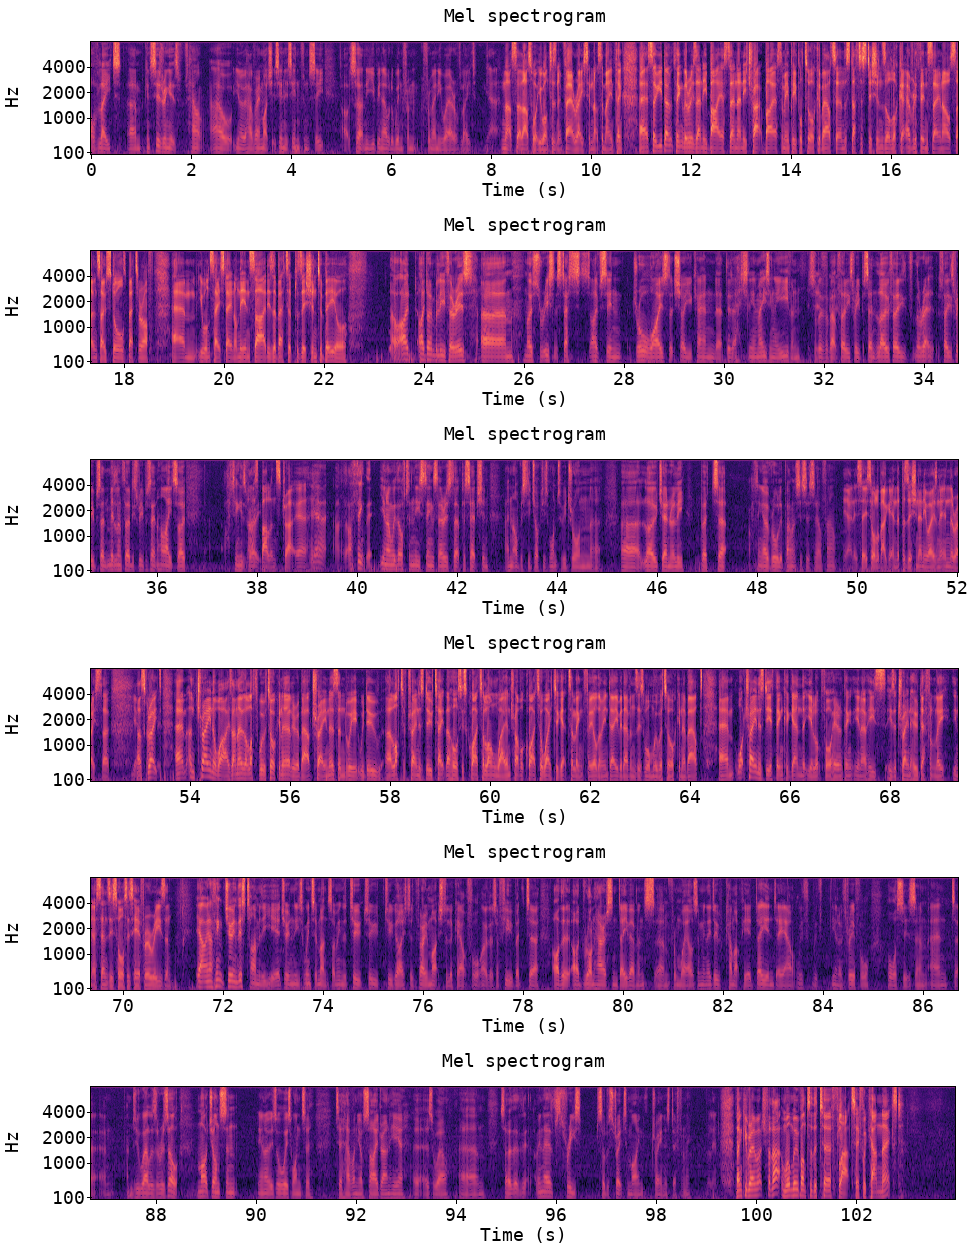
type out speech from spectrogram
of late, um, considering it's how how you know how very much it's in its infancy, uh, certainly you've been able to win from from anywhere of late. Yeah, and that's uh, that's what you want, isn't it? Fair racing, that's the main thing. Uh, so you don't think there is any bias then, any track bias? I mean, people talk about it, and the statisticians will look at everything, saying, "Oh, so and so stalls better off." Um, you wouldn't say staying on the inside is a better position to be, or No, I, I don't believe there is. Um, most recent stats I've seen draw-wise that show you can uh, they're actually amazingly even, It sort is, of about 33% low, 30, the 33% middle, and 33% height. So I think it's nice very balanced track. Yeah, yeah, I I think that you know, with often these things, there is that perception, and obviously jockeys want to be drawn uh, uh, low generally, but uh, I think overall it balances itself out. Yeah, and it's, it's all about getting the position anyway, isn't it, in the race? So Yeah, that's great. Um, and trainer-wise, I know a lot. We were talking earlier about trainers, and we, we do a lot of trainers do take their horses quite a long way and travel quite a way to get to Lingfield. I mean, David Evans is one we were talking about. Um, what trainers do you think again that you look for here and think you know he's he's a trainer who definitely you know sends his horses here for a reason? Yeah, I mean, I think during this time of the year, during these winter months, I mean, the two two two guys to very much to look out for. Oh, there's a few, but uh, are the are Ron Harris and Dave Evans um, from Wales. I mean, they do come up here day in day out with, with you know three or four horses um, and, uh, and and do well as a result. Mark Johnston, you know, is always one to to have on your side around here uh, as well. Um, so the, the, I mean, there's three sort of straight to mind trainers definitely. Brilliant. Thank you very much for that, and we'll move on to the turf flat if we can next.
